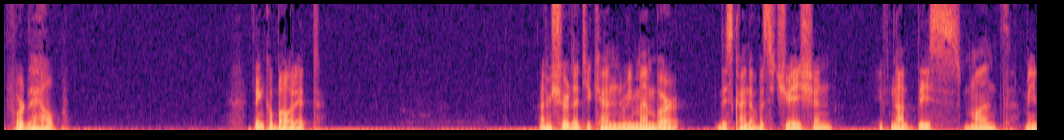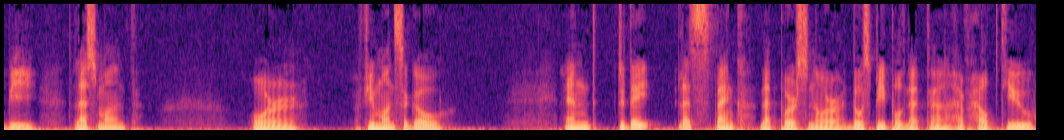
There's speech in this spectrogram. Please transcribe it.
for the help. Think about it. I'm sure that you can remember this kind of a situation, if not this month, maybe last month or a few months ago. And today, let's thank that person or those people that uh, have helped you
